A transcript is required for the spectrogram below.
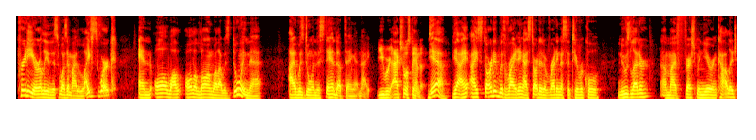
pretty early this wasn't my life's work, and all while all along while I was doing that, I was doing the stand up thing at night. You were actual stand up? Yeah. Yeah. I, I, started with writing. I started writing a satirical newsletter uh, my freshman year in college,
